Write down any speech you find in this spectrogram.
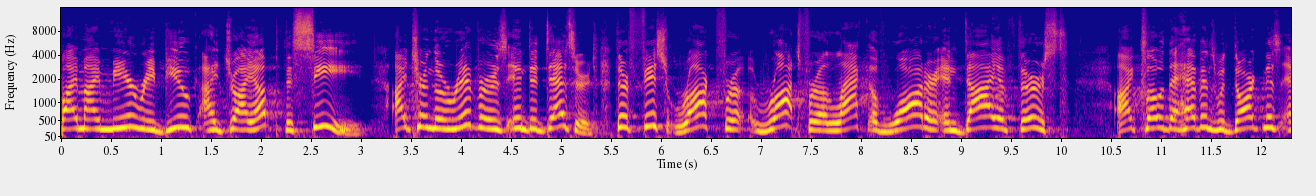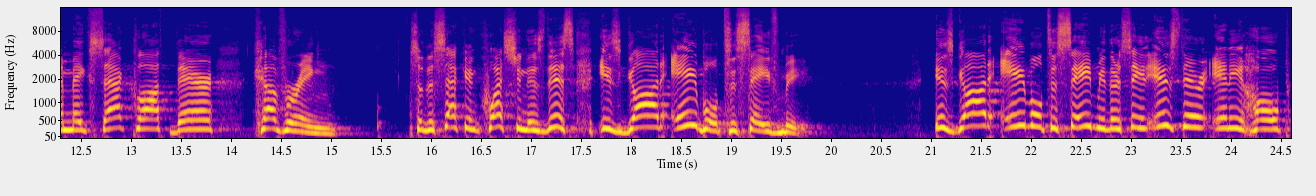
By my mere rebuke, I dry up the sea. I turn the rivers into desert. Their fish for, rot for a lack of water and die of thirst. I clothe the heavens with darkness and make sackcloth their covering. So the second question is this Is God able to save me? Is God able to save me? They're saying, Is there any hope?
